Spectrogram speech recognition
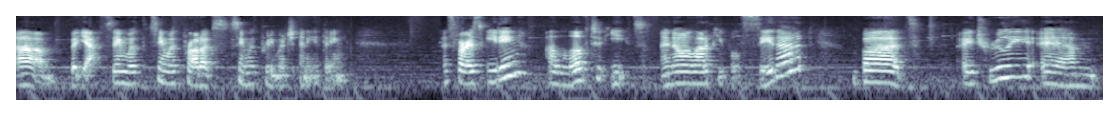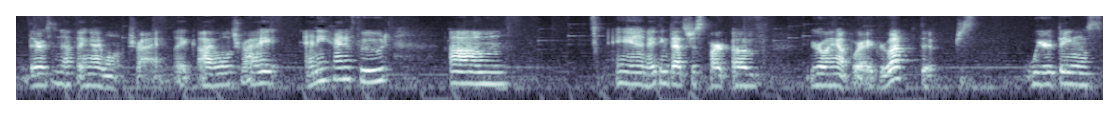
Um, but yeah, same with, same with products, same with pretty much anything. As far as eating, I love to eat. I know a lot of people say that, but I truly am, there's nothing I won't try. Like I will try any kind of food. Um, and I think that's just part of growing up where I grew up, that just weird things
